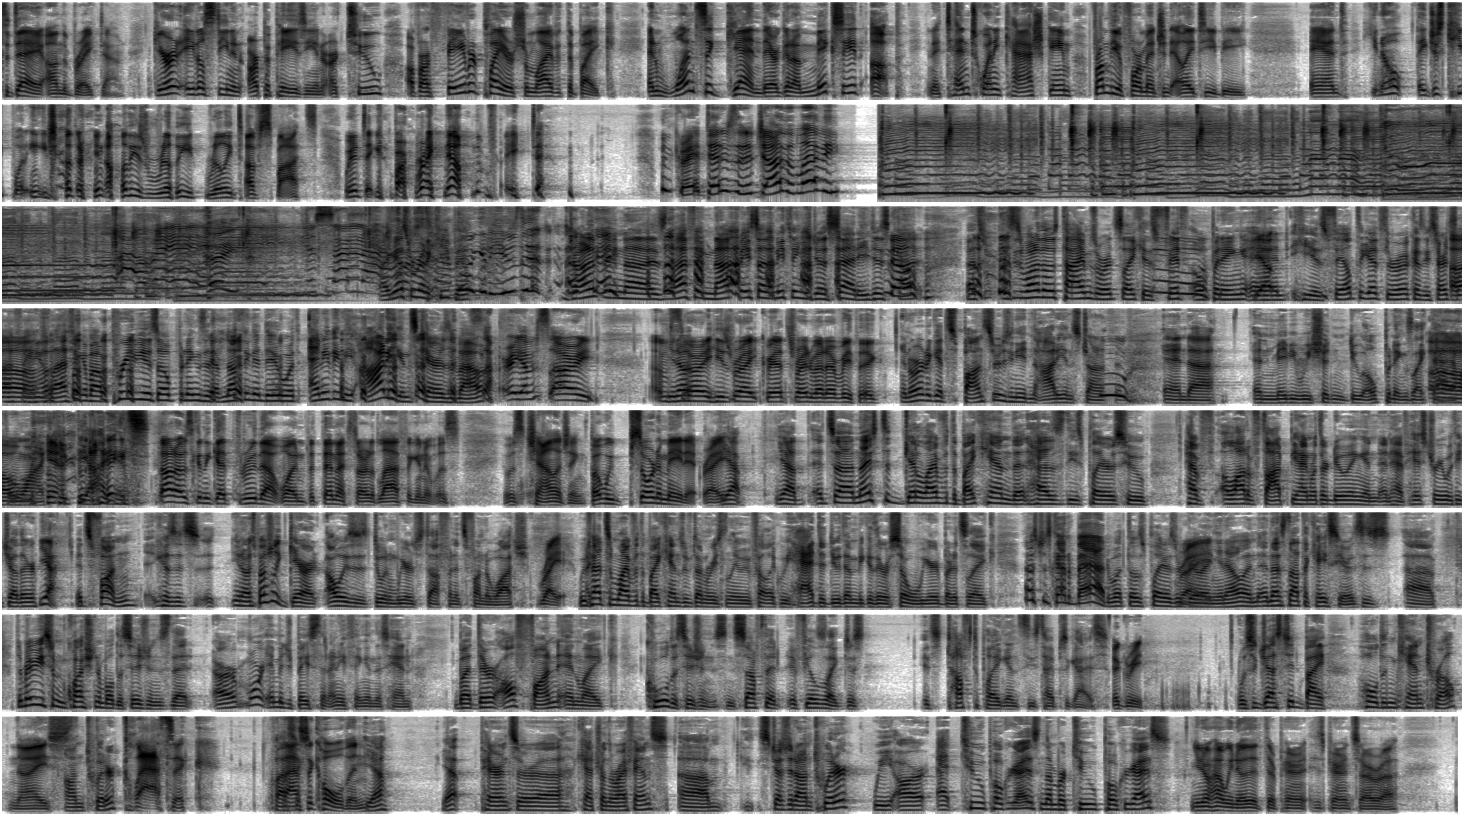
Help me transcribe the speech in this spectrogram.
today on the breakdown. Garrett Adelstein and Art Papazyan are two of our favorite players from Live at the Bike. And once again, they are going to mix it up in a 10-20 cash game from the aforementioned LATB. And, you know, they just keep putting each other in all these really, really tough spots. We're going to take it apart right now in the breakdown with Grant Dennison and Jonathan Levy. I guess we're gonna keep it. We're going to use it. Jonathan uh, is laughing not based on anything you just said. He just No. got- that's this is one of those times where it's like his fifth opening and he has failed to get through it because he starts laughing. He's laughing about previous openings that have nothing to do with anything the audience cares about. Sorry, I'm sorry. I'm You know- sorry. He's right. Grant's right about everything. In order to get sponsors, you need an audience, Jonathan, and uh, and maybe we shouldn't do openings like that if we want to Oh, keep the audience. I thought I was going to get through that one, but then I started laughing, and it was it was challenging. But we sort of made it, right? Yeah, yeah. It's uh, nice to get alive with the bike hand that has these players who have a lot of thought behind what they're doing and, and have history with each other. Yeah. it's fun because it's you know especially Garrett always is doing weird stuff and it's fun to watch. Right. We've had some live with the bike hands we've done recently. We felt like we had to do them because they were so weird, but it's like that's just kind of bad what those players are Right. doing, you know. And and that's not the case here. This is uh, there may be some questionable decisions that are more image based than anything in this hand, but they're all fun and like cool decisions and stuff that it feels like just it's tough to play against these types of guys. Agreed. Was suggested by Holden Cantrell Nice. on Twitter. classic. Classic Holden. Yeah. Yep. Parents are uh, Catcher on the Rye fans. Um, he suggested on Twitter. We are at two poker guys, number two poker guys. You know how we know that their parent, his parents are uh,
